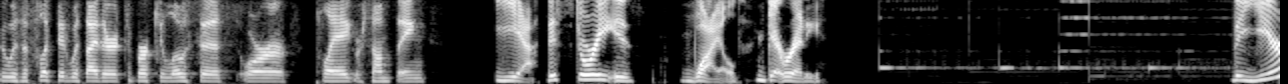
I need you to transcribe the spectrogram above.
who was afflicted with either tuberculosis or plague or something. Yeah, this story is wild. Get ready. The year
